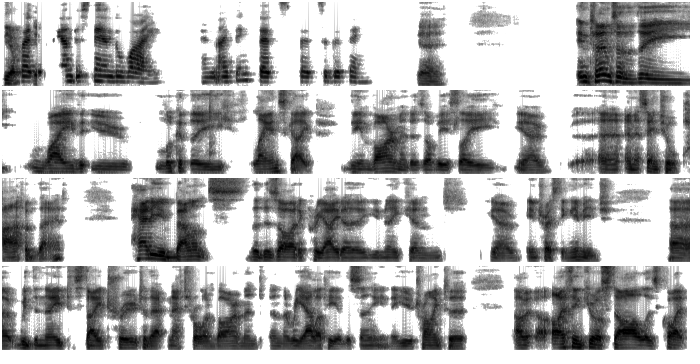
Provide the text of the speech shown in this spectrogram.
Yeah. But yep. I understand the why. And I think that's that's a good thing. Yeah. In terms of the way that you look at the landscape, the environment is obviously, you know, a, an essential part of that. How do you balance the desire to create a unique and, you know, interesting image uh, with the need to stay true to that natural environment and the reality of the scene? Are you trying to? I, I think your style is quite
